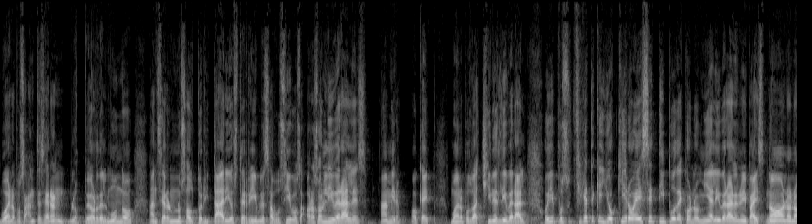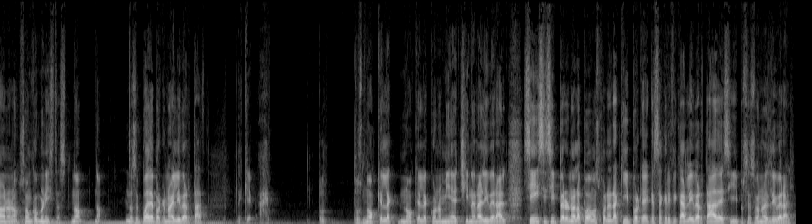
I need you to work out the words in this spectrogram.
Bueno, pues antes eran lo peor del mundo, antes eran unos autoritarios, terribles, abusivos, ahora son liberales. Ah, mira, ok. Bueno, pues va, China es liberal. Oye, pues fíjate que yo quiero ese tipo de economía liberal en mi país. No, no, no, no, no, son comunistas. No, no, no se puede porque no hay libertad. De que, ay, pues, pues no, que la, no que la economía de China era liberal. Sí, sí, sí, pero no la podemos poner aquí porque hay que sacrificar libertades y pues eso no es liberal.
